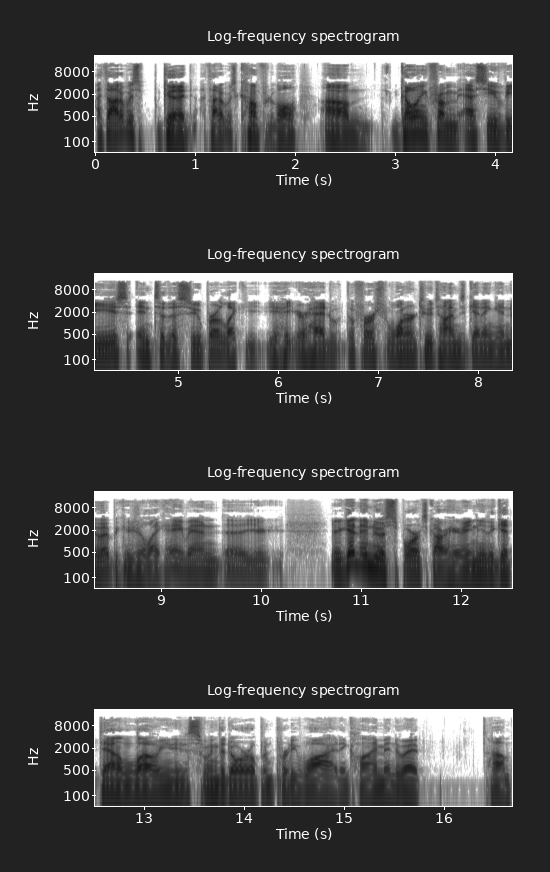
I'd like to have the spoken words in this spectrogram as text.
I thought it was good. I thought it was comfortable. Um, going from SUVs into the Supra, like you, you, hit your head the first one or two times getting into it because you're like, hey man, uh, you're you're getting into a sports car here. You need to get down low. You need to swing the door open pretty wide and climb into it. Um,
